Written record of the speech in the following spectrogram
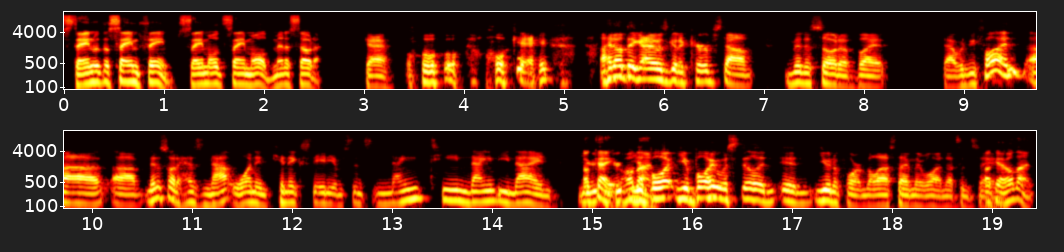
Staying with the same theme, same old, same old. Minnesota. Okay. okay. I don't think I was going to curb stomp Minnesota, but that would be fun. Uh, uh, Minnesota has not won in Kinnick Stadium since 1999. Your, Okay, your, hold your on. boy, your boy was still in, in uniform the last time they won. That's insane. Okay, hold on.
